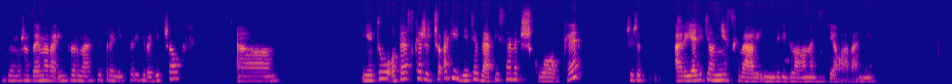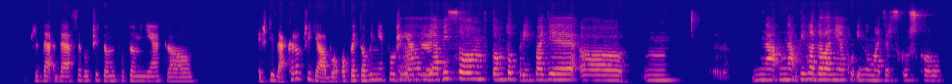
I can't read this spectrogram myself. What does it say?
to bude možno zaujímavá informácia pre niektorých rodičov. Je tu otázka, že čo ak je dieťa zapísané v škôlke, čiže a riaditeľ neschváli individuálne vzdelávanie že dá, dá sa voči tomu potom nejak ešte zakročiť alebo opätovne požiadať? Ja by som v tomto prípade uh, na, na, vyhľadala nejakú inú materskú školu.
